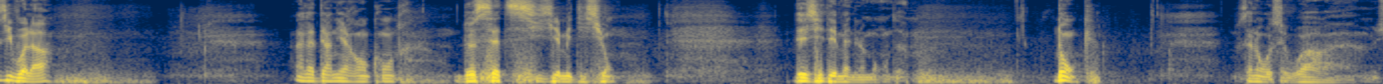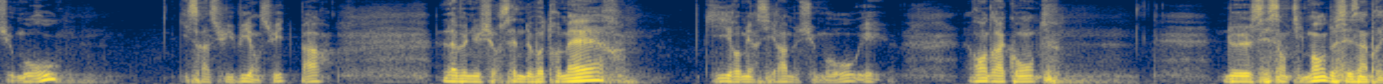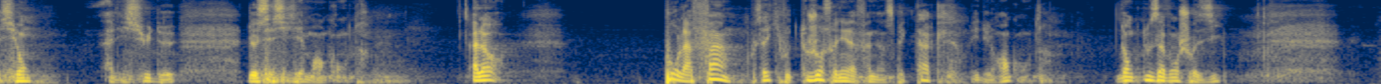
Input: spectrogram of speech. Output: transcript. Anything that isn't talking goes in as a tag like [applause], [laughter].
Nous y voilà, à la dernière rencontre de cette sixième édition des idées mènent le monde. Donc, nous allons recevoir euh, M. Mourou, qui sera suivi ensuite par la venue sur scène de votre mère, qui remerciera M. Mourou et rendra compte de ses sentiments, de ses impressions à l'issue de, de ces sixièmes rencontres. Alors, pour la fin, vous savez qu'il faut toujours soigner la fin d'un spectacle et d'une rencontre. Donc nous avons choisi,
